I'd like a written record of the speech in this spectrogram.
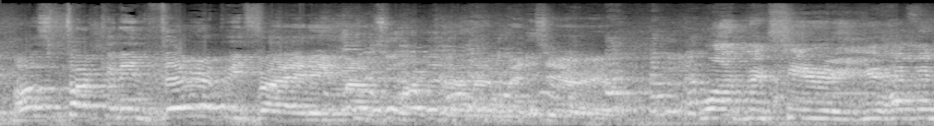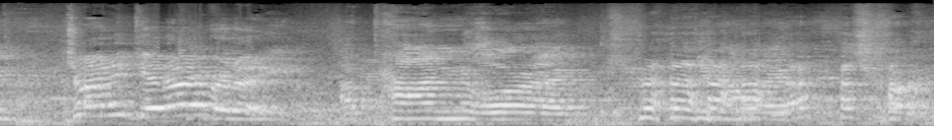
could. I was fucking in therapy for 18 months working on that material. What material? You haven't Trying to get over it. a pun or a, you know, a joke.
